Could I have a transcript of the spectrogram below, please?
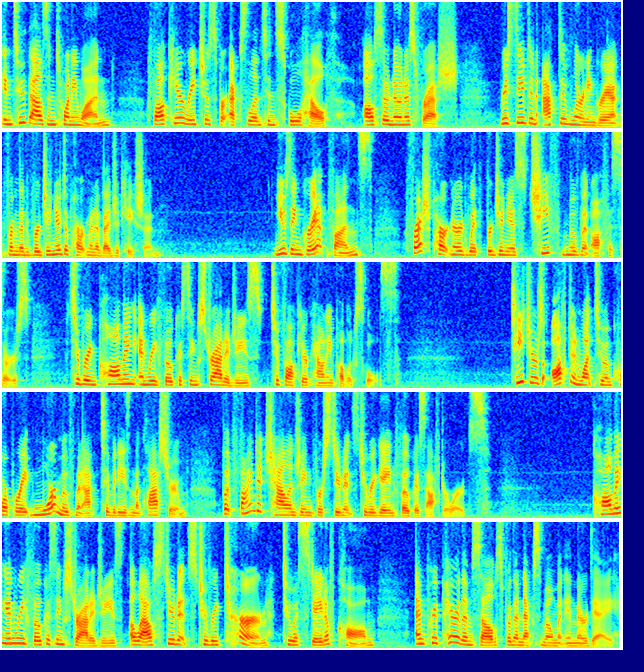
In 2021, Fauquier Reaches for Excellence in School Health, also known as FRESH, received an active learning grant from the Virginia Department of Education. Using grant funds, FRESH partnered with Virginia's chief movement officers to bring calming and refocusing strategies to Fauquier County Public Schools. Teachers often want to incorporate more movement activities in the classroom, but find it challenging for students to regain focus afterwards. Calming and refocusing strategies allow students to return to a state of calm and prepare themselves for the next moment in their day.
